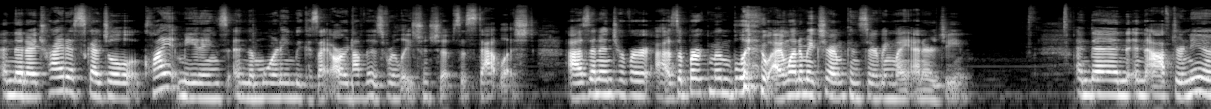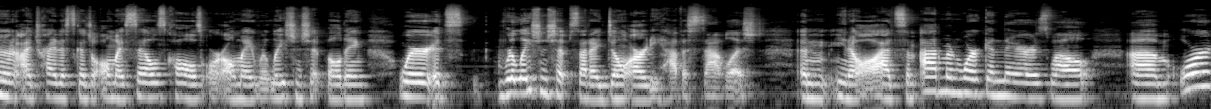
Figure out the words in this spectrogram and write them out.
And then I try to schedule client meetings in the morning because I already have those relationships established. As an introvert, as a Birkman Blue, I want to make sure I'm conserving my energy. And then in the afternoon, I try to schedule all my sales calls or all my relationship building where it's relationships that I don't already have established. And, you know, I'll add some admin work in there as well. Um, or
